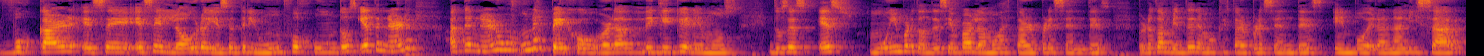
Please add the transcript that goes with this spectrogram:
buscar ese, ese logro y ese triunfo juntos y a tener, a tener un, un espejo, ¿verdad? De qué queremos. Entonces es muy importante, siempre hablamos de estar presentes, pero también tenemos que estar presentes en poder analizar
